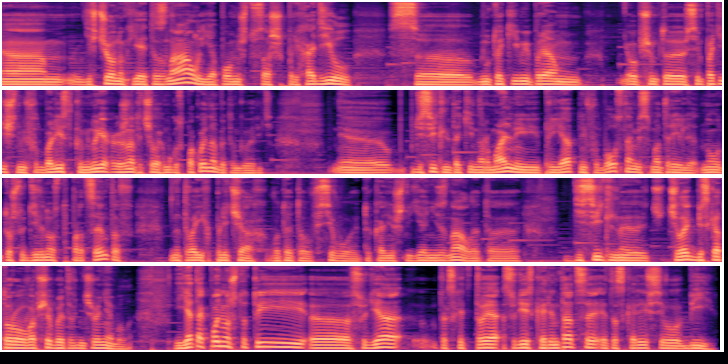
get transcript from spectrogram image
девчонок я это знал. Я помню, что Саша приходил с ну, такими прям, в общем-то, симпатичными футболистками. Ну, я как женатый человек могу спокойно об этом говорить. Э, действительно такие нормальные и приятные футбол с нами смотрели. Но то, что 90% на твоих плечах вот этого всего, это, конечно, я не знал. Это действительно человек, без которого вообще бы этого ничего не было. И я так понял, что ты э, судья, так сказать, твоя судейская ориентация это, скорее всего, би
